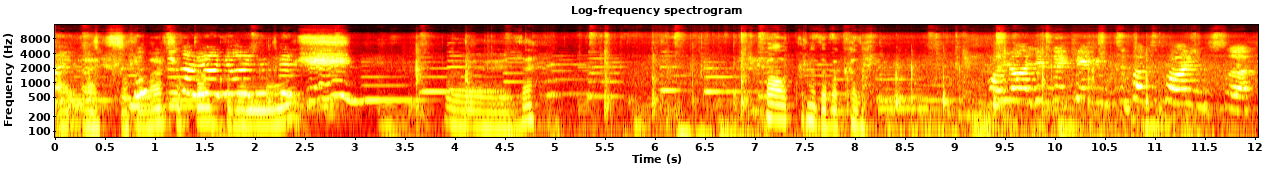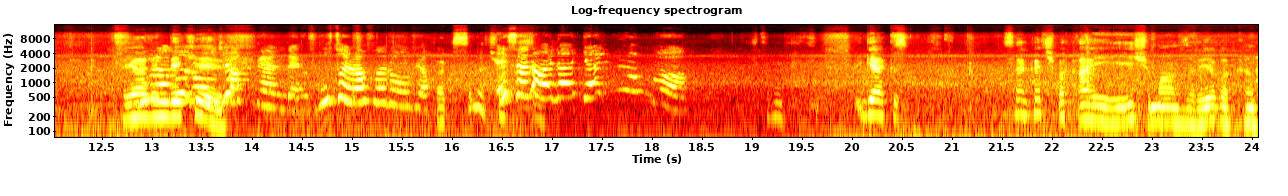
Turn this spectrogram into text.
Ay ay sofralar çoktan kurulmuş. Böyle. Balkona da bakalım. Hayalimdeki evin tıpatıp aynısı. Hayalindeki Buralar ev. olacak bende. Bu taraflar olacak. Baksana çok E sen hala? Gel kızım. Sen kaç bak. Ay şu manzaraya bakın.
